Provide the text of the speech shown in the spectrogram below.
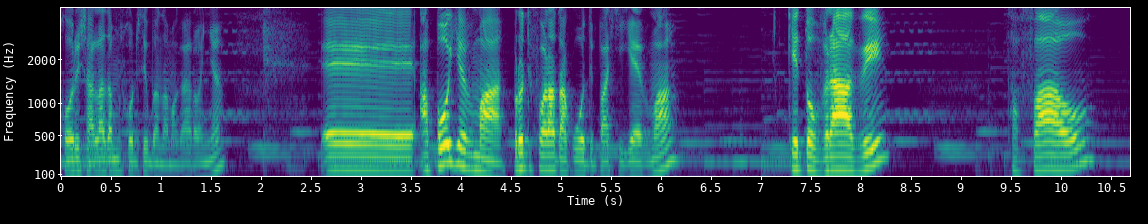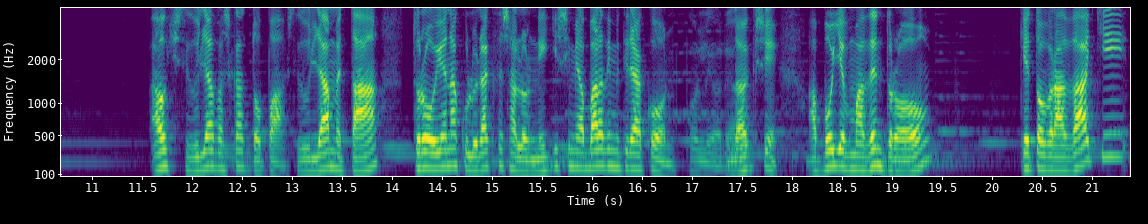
Χωρίς σαλάτα μου, χωρίς τίποτα τα μακαρόνια. Ε, απόγευμα, πρώτη φορά το ακούω ότι υπάρχει γεύμα. Και το βράδυ θα φάω. Α, όχι, στη δουλειά βασικά το πάω. Στη δουλειά μετά τρώω ή ένα κουλουράκι Θεσσαλονίκη ή μια μπάρα Δημητριακών. Πολύ ωραία. Εντάξει. Απόγευμα δεν τρώω. Και το βραδάκι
